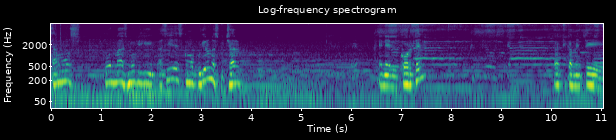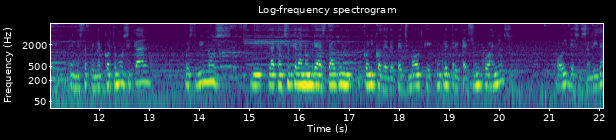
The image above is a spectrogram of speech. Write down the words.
Regresamos con más Movie Así es como pudieron escuchar en el corte. Prácticamente en este primer corte musical, pues tuvimos la canción que da nombre a este álbum icónico de Depeche Mode que cumple 35 años hoy de su salida.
